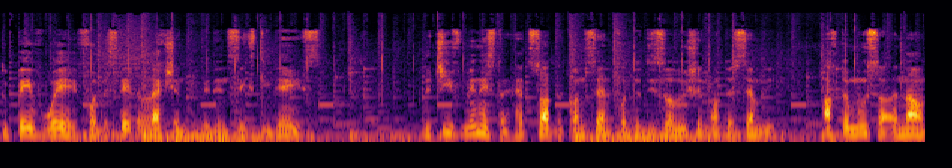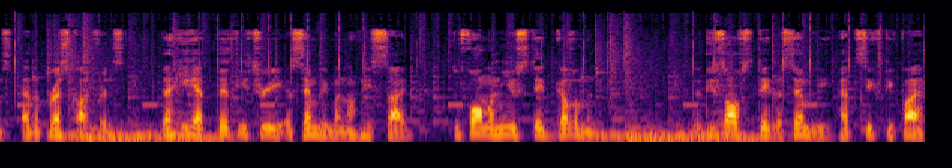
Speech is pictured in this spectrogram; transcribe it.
to pave way for the state election within 60 days. The chief minister had sought the consent for the dissolution of the assembly after Musa announced at a press conference that he had 33 assemblymen on his side to form a new state government. The dissolved state assembly had 65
